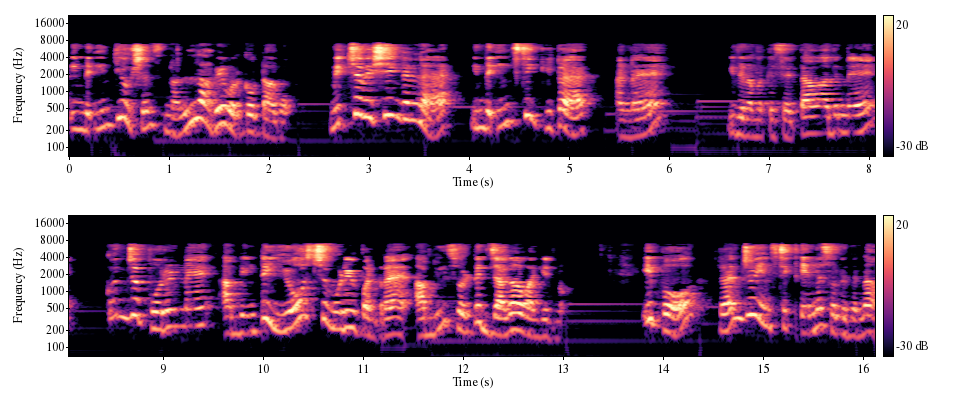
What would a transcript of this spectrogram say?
இந்த இன்ட்யூஷன்ஸ் நல்லாவே ஒர்க் அவுட் ஆகும். மிச்ச விஷயங்கள்ல இந்த இன்ஸ்டிங் கிட்ட அண்ணே இது நமக்கு செட் ஆகாதுன்னு கொஞ்சம் பொருண்ணே அப்படின்ட்டு யோசிச்சு முடிவு பண்றேன் அப்படின்னு சொல்லிட்டு ஜகா வாங்கிடணும். இப்போ ரஞ்சு இன்ஸ்டிக் என்ன சொல்லுதுன்னா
